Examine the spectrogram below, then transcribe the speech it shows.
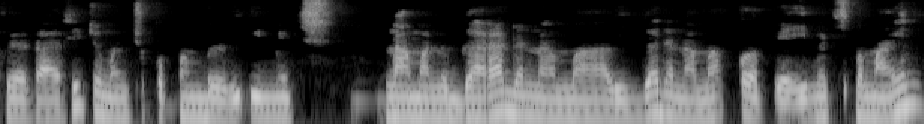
federasi cuman cukup membeli image nama negara dan nama liga dan nama klub ya image pemain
